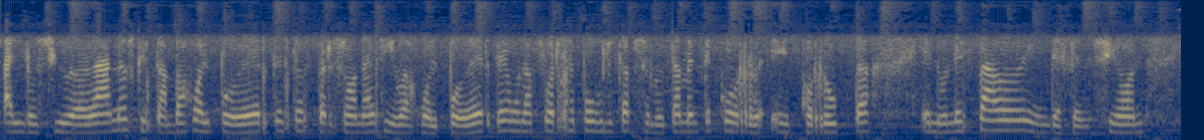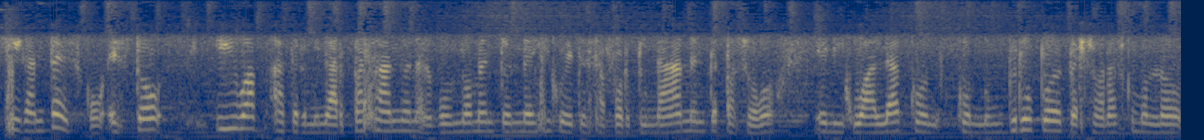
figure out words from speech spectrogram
a los ciudadanos que están bajo el poder de estas personas y bajo el poder de una fuerza pública absolutamente cor, eh, corrupta en un estado de indefensión gigantesco. Esto iba a terminar pasando en algún momento en México y desafortunadamente pasó en Iguala con, con un grupo de personas como lo,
